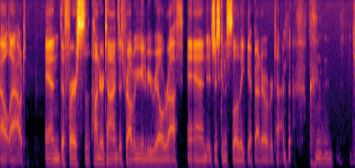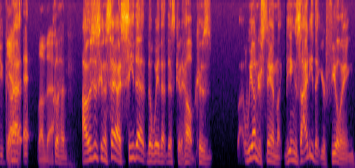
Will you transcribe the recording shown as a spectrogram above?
out loud. And the first hundred times it's probably going to be real rough, and it's just going to slowly get better over time. mm-hmm. You got yeah, love that. Go ahead. I was just going to say, I see that the way that this could help because we understand like the anxiety that you're feeling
